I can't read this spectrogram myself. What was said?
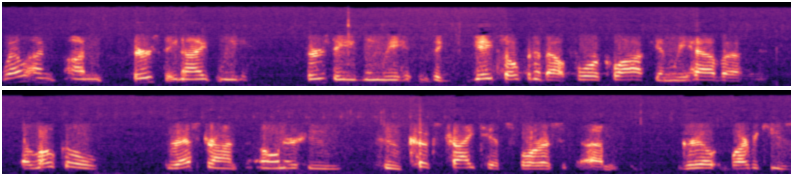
Well, on on Thursday night, we Thursday evening we the gates open about four o'clock, and we have a a local restaurant owner who who cooks tri-tips for us, um, grill barbecues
